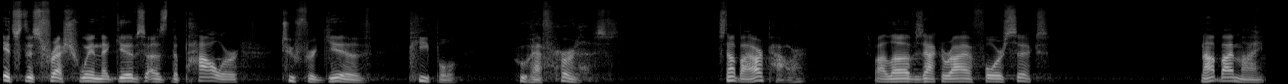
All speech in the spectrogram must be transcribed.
It's this fresh wind that gives us the power to forgive people who have hurt us. It's not by our power. That's why I love Zechariah 4 6. Not by might,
